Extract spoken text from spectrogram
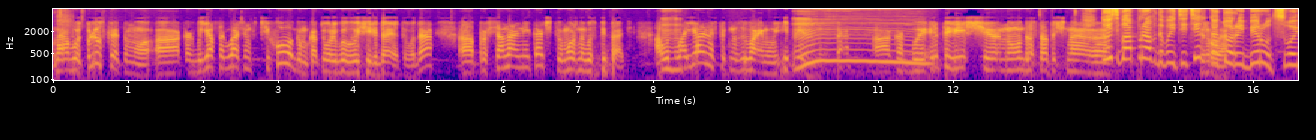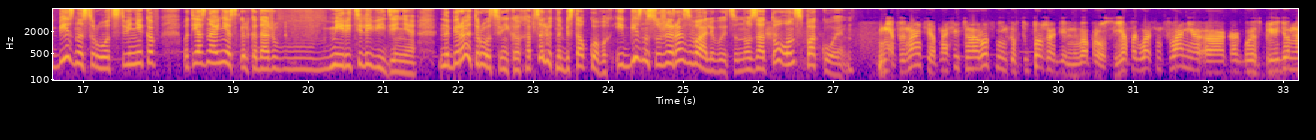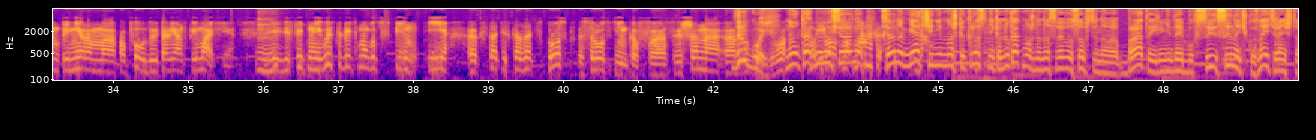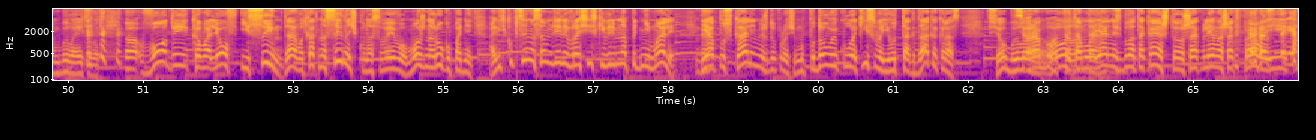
А, вот. Плюс к этому, а, как бы я согласен с психологом, который был в эфире до этого, да, а, профессиональные качества можно воспитать. А вот Мгм. лояльность, так называемую, и преданность, да, а, как бы эта вещь, ну, достаточно... э, То есть вы оправдываете тех, Тяжелая. которые берут свой бизнес родственников. Вот я знаю несколько даже в- в мире телевидения. Набирают родственников абсолютно бестолковых, и бизнес уже разваливается, но зато он спокоен. Нет, вы знаете, относительно родственников тут тоже отдельный вопрос. Я согласен с вами, а, как бы с приведенным примером а, по поводу итальянской мафии. М. Здесь действительно и выстрелить могут в спину, и, э, кстати сказать, спрос с родственников э, совершенно Другой. Его- Ну, как бы его мы все равно, можно- все равно мягче немножко к родственникам. Ну, как можно на своего собственного брата или, не дай бог, сы- сыночку, знаете, раньше там было эти вот э, воды, Ковалев и сын, да, вот как на сыночку на своего можно руку поднять. А ведь купцы, на самом деле, в российские времена поднимали и Да. опускали, между прочим, и пудовые кулаки свои. И вот тогда как раз все было... Всё работало, Ой, там да. лояльность была такая, что шаг влево, шаг вправо и...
